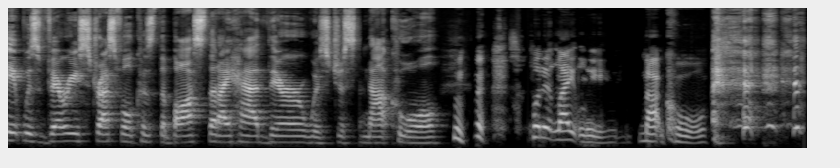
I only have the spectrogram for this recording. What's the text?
it was very stressful because the boss that I had there was just not cool. Put it lightly, not cool.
